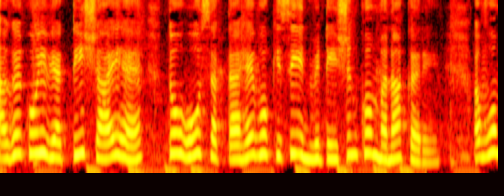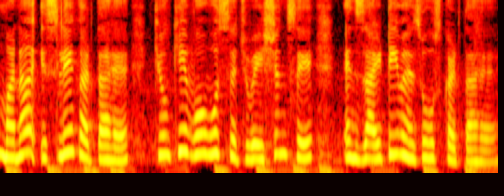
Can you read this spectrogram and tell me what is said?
अगर कोई व्यक्ति शाय है तो हो सकता है वो किसी इनविटेशन को मना करे। अब वो मना इसलिए करता है क्योंकि वो उस सिचुएशन से एनजाइटी महसूस करता है।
